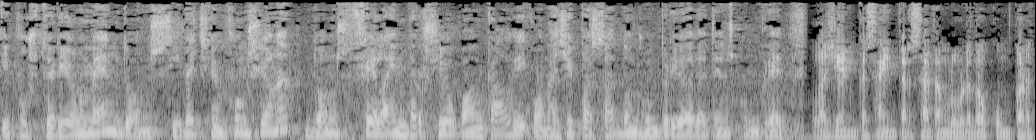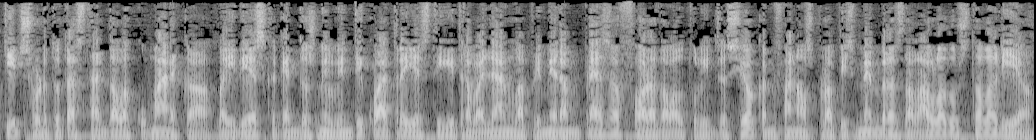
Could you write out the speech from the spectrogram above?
i posteriorment, doncs, si veig que em funciona, doncs fer la inversió quan calgui, quan hagi passat doncs, un període de temps concret. La gent que s'ha interessat en l'obrador compartit sobretot ha estat de la comarca. La idea és que aquest 2024 hi estigui treballant la primera empresa fora de l'autorització que en fan els propis membres de l'aula d'hostaleria.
